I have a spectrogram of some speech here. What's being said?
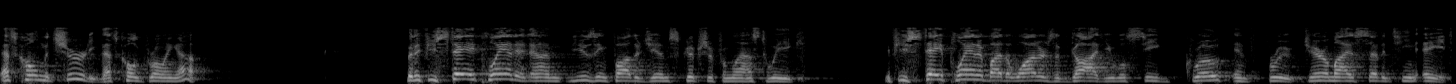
That's called maturity. That's called growing up. But if you stay planted, and I'm using Father Jim's scripture from last week, if you stay planted by the waters of God, you will see growth and fruit. Jeremiah 17:8.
